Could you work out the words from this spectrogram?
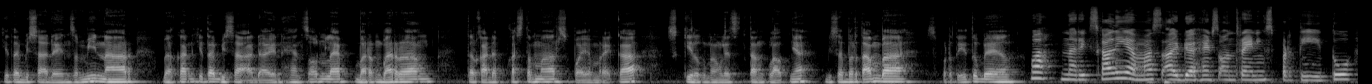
kita bisa adain seminar, bahkan kita bisa adain hands-on lab bareng-bareng terhadap customer supaya mereka skill knowledge tentang cloudnya bisa bertambah seperti itu Bel. Wah menarik sekali ya Mas ada hands on training seperti itu.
